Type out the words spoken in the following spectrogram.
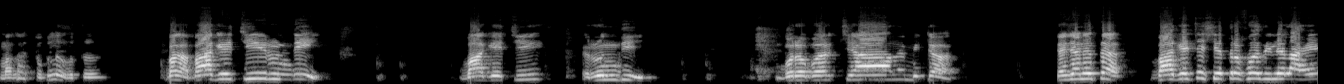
मग चुकलं होतं. बघा बागेची रुंदी बागेची रुंदी बरोबर चार मीटर. त्याच्यानंतर बागेचे क्षेत्रफळ दिलेलं आहे.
